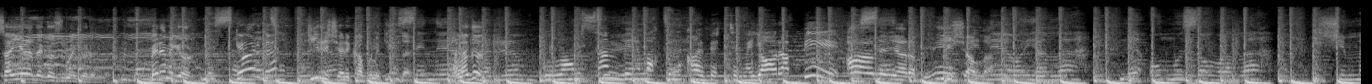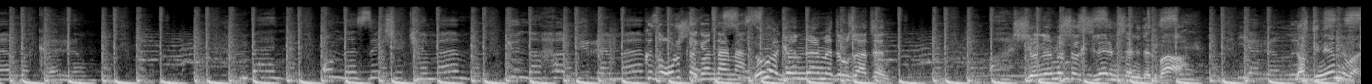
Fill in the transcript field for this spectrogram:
Sen yine de gözüme görünme. Beni mi gördün? Gördüm. Gir içeri kapını kilitle. Anladın? Allah'ım sen benim aklımı kaybettirme ya Rabbi. Amin ya Rabbim inşallah. Kızı oruçla göndermez. Yola göndermedim zaten. Göndermezsen silerim seni dedi ha. Laf dinleyen mi var?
